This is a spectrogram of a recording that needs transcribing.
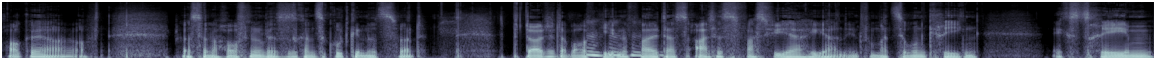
Frauke, ja, du hast ja noch Hoffnung, dass das Ganze gut genutzt wird. Das bedeutet aber auf jeden Fall, dass alles, was wir hier an Informationen kriegen, extrem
